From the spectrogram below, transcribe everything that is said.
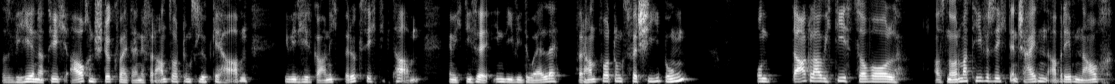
dass wir hier natürlich auch ein Stück weit eine Verantwortungslücke haben, die wir hier gar nicht berücksichtigt haben, nämlich diese individuelle Verantwortungsverschiebung. Und da glaube ich, die ist sowohl aus normativer Sicht entscheiden, aber eben auch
